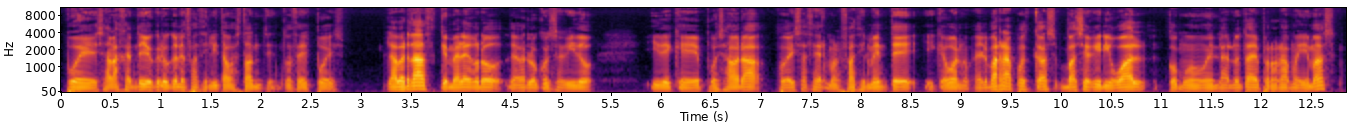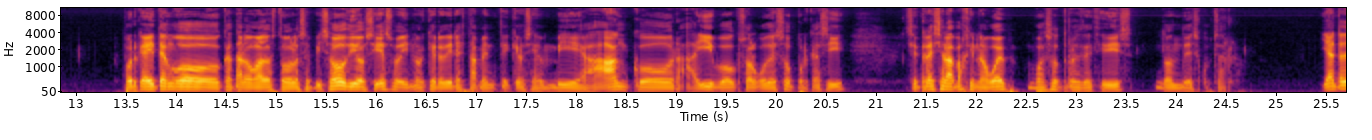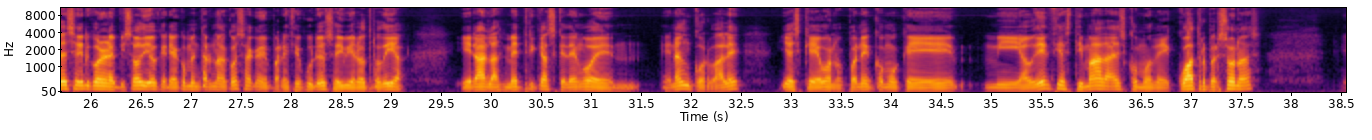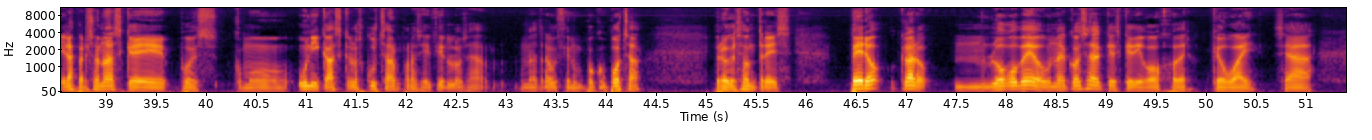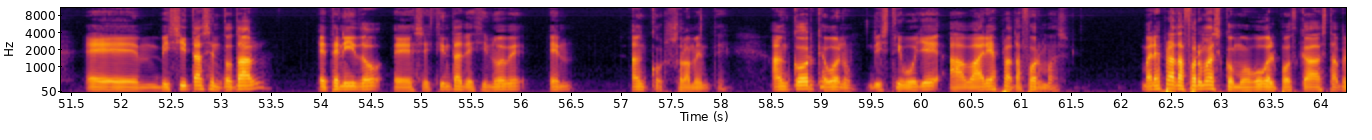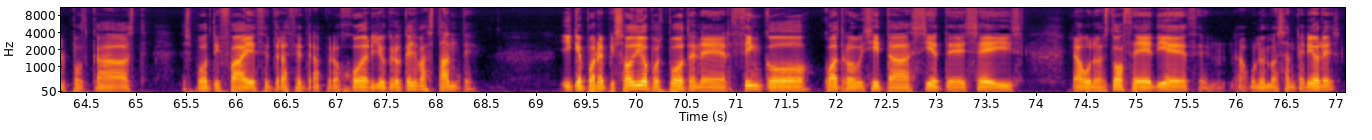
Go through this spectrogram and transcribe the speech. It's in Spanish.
pues a la gente yo creo que le facilita bastante. Entonces, pues, la verdad que me alegro de haberlo conseguido y de que pues ahora podéis hacer más fácilmente y que bueno, el barra podcast va a seguir igual como en la nota del programa y demás. Porque ahí tengo catalogados todos los episodios y eso y no quiero directamente que os envíe a Anchor, a Evox o algo de eso porque así, si traéis a la página web, vosotros decidís dónde escucharlo. Y antes de seguir con el episodio, quería comentar una cosa que me pareció curioso y vi el otro día, y eran las métricas que tengo en, en Anchor, ¿vale? Y es que, bueno, pone como que mi audiencia estimada es como de cuatro personas. Y las personas que, pues, como únicas que lo escuchan, por así decirlo, o sea, una traducción un poco pocha, pero que son tres. Pero, claro, mm, luego veo una cosa que es que digo, joder, qué guay. O sea, eh, visitas en total he tenido 619 eh, en Anchor solamente. Anchor que, bueno, distribuye a varias plataformas varias plataformas como Google Podcast, Apple Podcast, Spotify, etcétera, etcétera. Pero joder, yo creo que es bastante. Y que por episodio pues puedo tener 5, 4 visitas, 7, 6, en algunos 12, 10, en algunos más anteriores.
